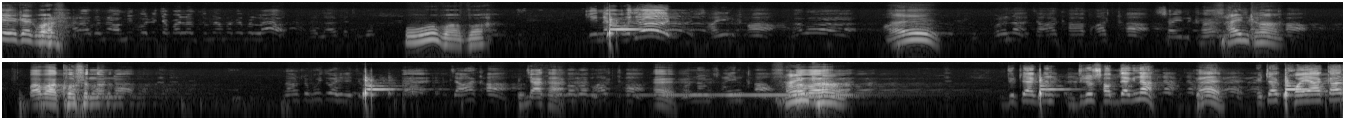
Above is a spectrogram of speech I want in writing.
লেখ একবার আমি কোলে চাপাইলাম তুমি আমাকে ও বাবা। কি নাম হুজুর? শাহিন খা এই। ভাত খা শাইন খা বাবা খুব সুন্দর। নাম হ্যাঁ, চা খা চা খা এ বাবা ভাত খা হ্যাঁ। ওর নাম দুটো একটা দুটো শব্দ এক না? হ্যাঁ। এটা ক্ষয় আকার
